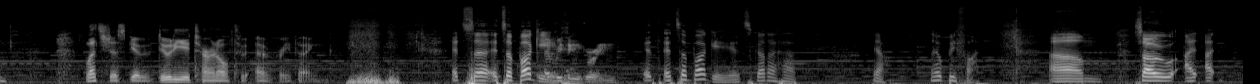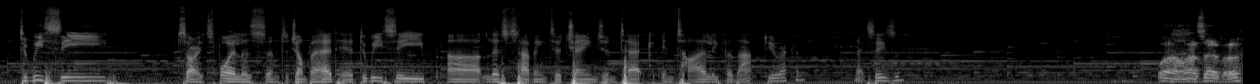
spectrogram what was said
Let's just give duty eternal to everything. It's a it's a buggy. Everything green. It, it's a buggy. It's gotta have. Yeah, it'll be fine. Um, so I, I do we see? Sorry, spoilers, and to jump ahead here, do we see uh, lists having to change in tech entirely for that? Do you reckon next season? Well, as ever,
